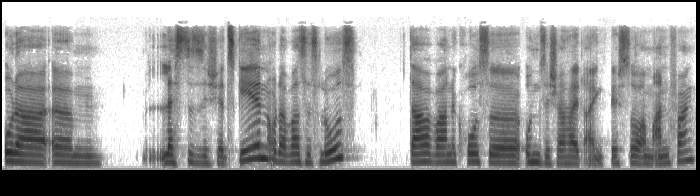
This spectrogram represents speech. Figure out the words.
Oder ähm, lässt sie sich jetzt gehen oder was ist los? Da war eine große Unsicherheit eigentlich so am Anfang.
